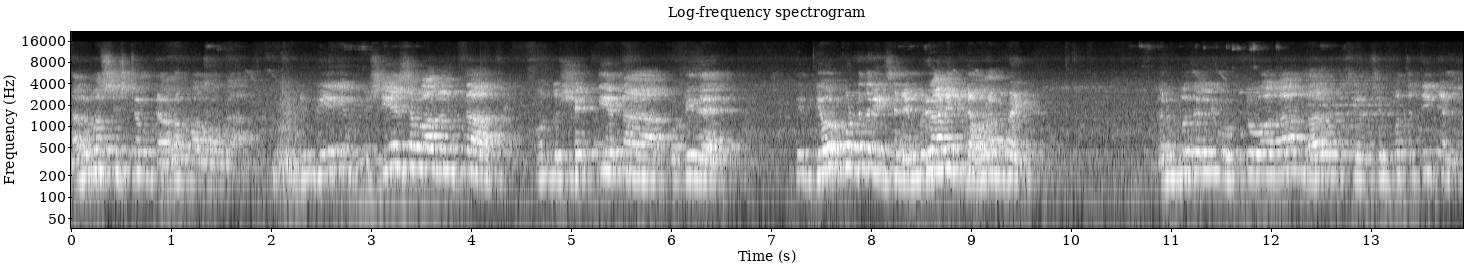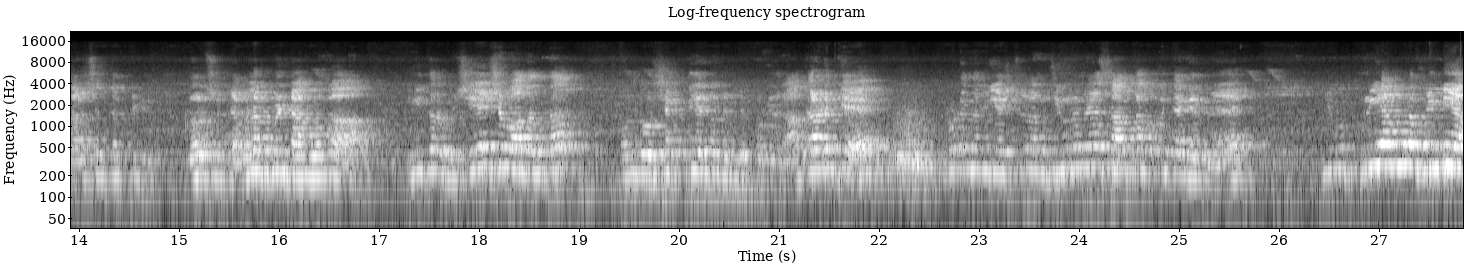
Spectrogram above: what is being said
nervous system develop ಆಗುವಾಗ ನಿಮ್ಗೆ ವಿಶೇಷವಾದಂಥ ಒಂದು ಶಕ್ತಿಯನ್ನು ಕೊಟ್ಟಿದೆ. ಇದು ದೇವ್ರು ಕೊಟ್ಟಿದ್ರೆ ಇಟ್ಸ್ ಅನ್ ಎಂಬ್ರಿಯಾನಿಕ್ ಡೆವಲಪ್ಮೆಂಟ್ ಗರ್ಭದಲ್ಲಿ ಹುಟ್ಟುವಾಗ nerve sympathetic and parasympathetic nerves development ಆಗುವಾಗ ಈ ಥರ ವಿಶೇಷವಾದಂಥ ಒಂದು ಶಕ್ತಿಯನ್ನು ನಿಮಗೆ ಕೊಟ್ಟಿದ್ದಾರೆ. ಆ ಕಾರಣಕ್ಕೆ ನೋಡಿ ನನಗೆ ಎಷ್ಟು ನನ್ನ ಜೀವನವೇ ಸಾರ್ಥಕ ಹೋಗಿದ್ದಂಗೆ ಅಂದರೆ, ನೀವು ಪ್ರಿಯಾಂಬಲ್ ಆಫ್ ಇಂಡಿಯಾ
